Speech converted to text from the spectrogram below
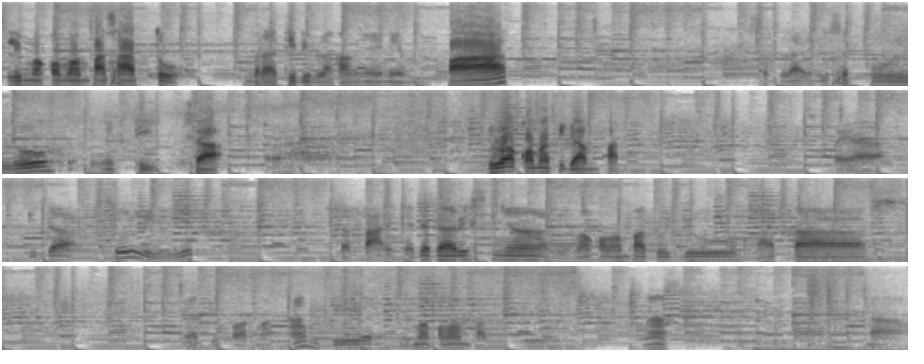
5,41 berarti di belakangnya ini 4 sebelah ini 10 ini 3 2,34 supaya tidak sulit kita tarik aja garisnya. 5,47 ke atas. Jadi format hampir 5,47 nah kita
